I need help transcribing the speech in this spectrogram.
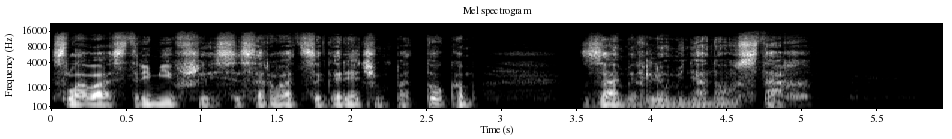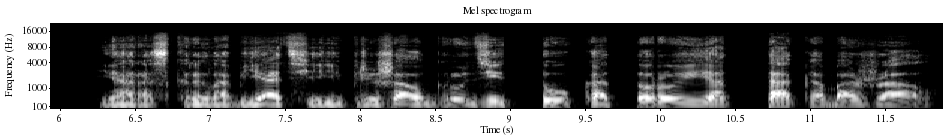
Слова, стремившиеся сорваться горячим потоком, замерли у меня на устах. Я раскрыл объятия и прижал к груди ту, которую я так обожал,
